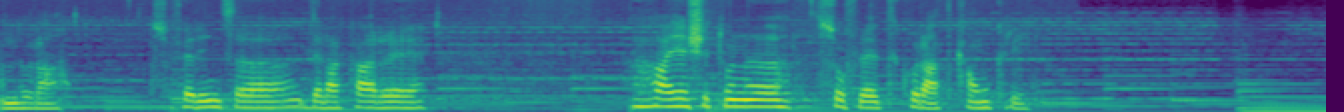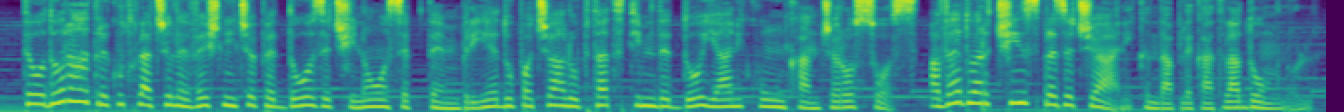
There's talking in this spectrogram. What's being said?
îndura. O suferință de la care a ieșit un uh, suflet curat, ca un cri. Teodora a trecut la cele veșnice pe 29 septembrie după ce a luptat timp de 2 ani cu un cancer osos. Avea doar 15 ani când a plecat la Domnul.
